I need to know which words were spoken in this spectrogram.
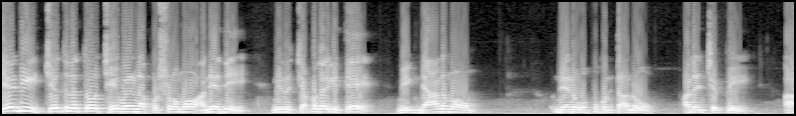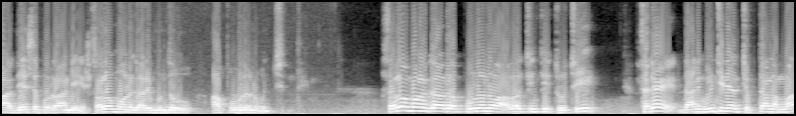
ఏది చేతులతో చేయబడిన పుష్పమో అనేది మీరు చెప్పగలిగితే మీ జ్ఞానము నేను ఒప్పుకుంటాను అని చెప్పి ఆ దేశపు రాణి సొలోమోను గారి ముందు ఆ పువ్వులను ఉంచింది. సొలోమోను గారు ఆ పూలను ఆలోచించి చూచి సరే దాని గురించి నేను చెప్తానమ్మా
